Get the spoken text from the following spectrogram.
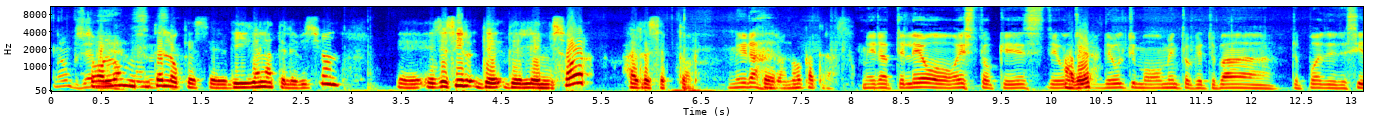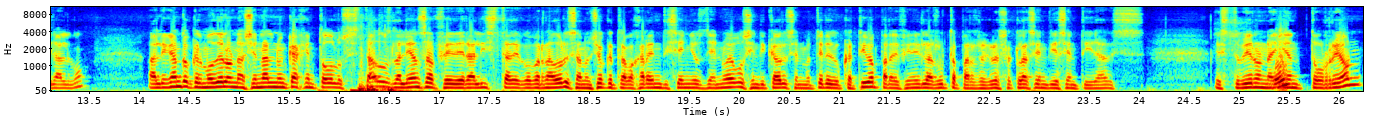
Pues Solamente lo que se diga en la televisión. Eh, es decir, del emisor al receptor. Mira, pero no para atrás. Mira, te leo esto que es de, de último momento que te va, te puede decir algo. Alegando que el modelo nacional no encaja en todos los estados, la Alianza Federalista de Gobernadores anunció que trabajará en diseños de nuevos indicadores en materia educativa para definir la ruta para regreso a clase en 10 entidades. Estuvieron ahí en Torreón,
